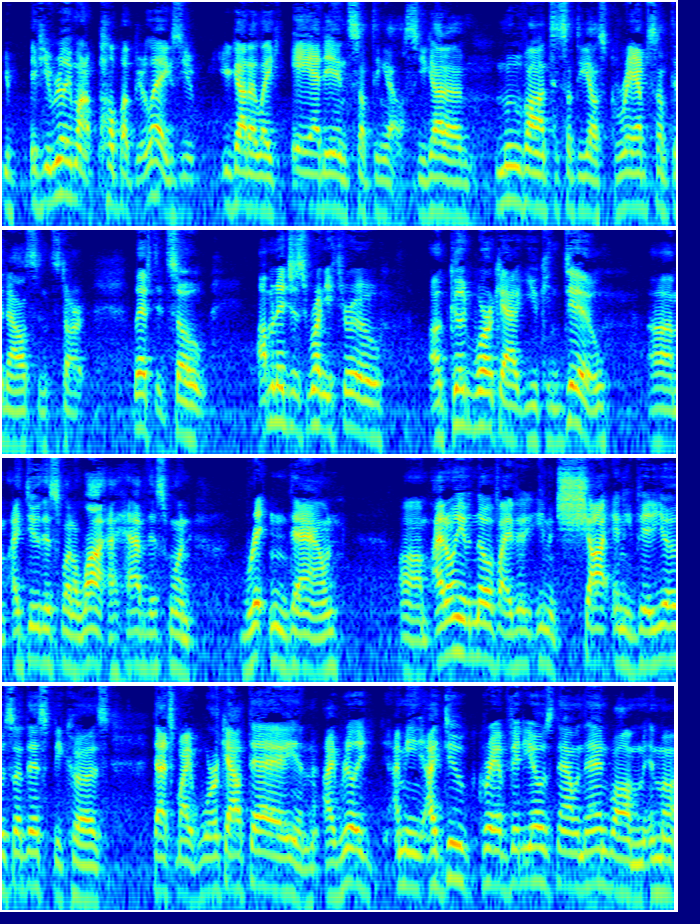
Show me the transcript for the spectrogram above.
you if you really want to pump up your legs, you you got to like add in something else. You got to move on to something else, grab something else, and start lifting. So I'm gonna just run you through a good workout you can do um, I do this one a lot. I have this one written down. Um, I don't even know if I've even shot any videos of this because that's my workout day. And I really, I mean, I do grab videos now and then while I'm in my,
